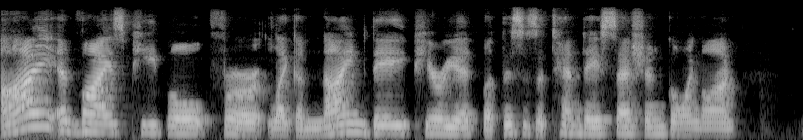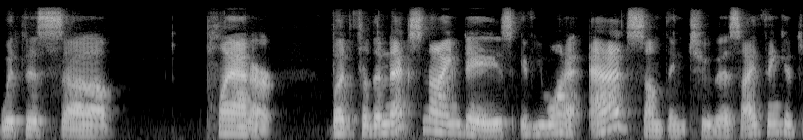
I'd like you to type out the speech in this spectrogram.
I advise people for like a nine day period, but this is a 10 day session going on with this uh, planner But for the next nine days, if you want to add something to this, I think it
